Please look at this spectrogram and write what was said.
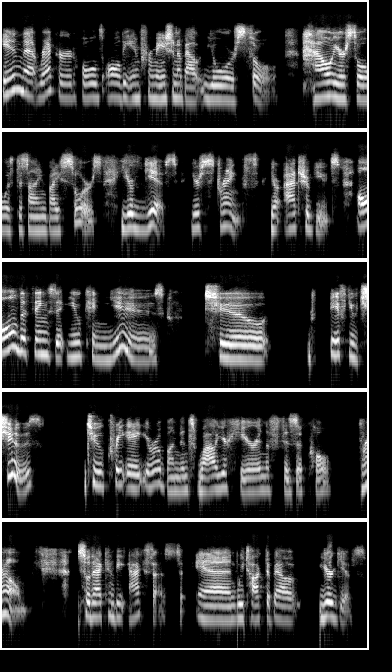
in that record holds all the information about your soul, how your soul was designed by source, your gifts, your strengths, your attributes, all the things that you can use to, if you choose, to create your abundance while you're here in the physical realm. So that can be accessed. And we talked about your gifts,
